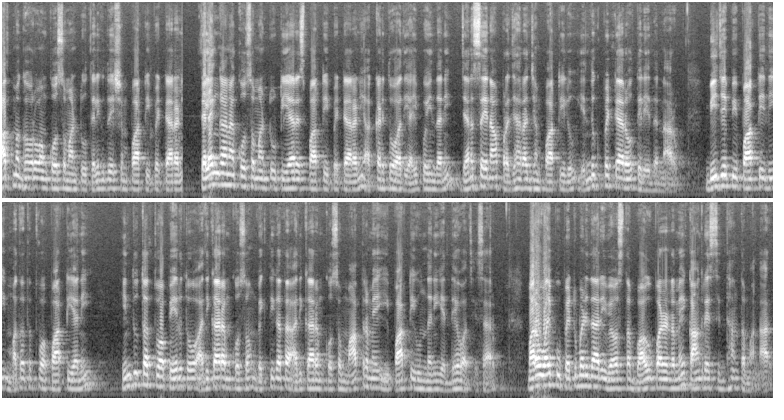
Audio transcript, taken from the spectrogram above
ఆత్మగౌరవం కోసం అంటూ తెలుగుదేశం పార్టీ పెట్టారని తెలంగాణ కోసం అంటూ టీఆర్ఎస్ పార్టీ పెట్టారని అక్కడితో అది అయిపోయిందని జనసేన ప్రజారాజ్యం పార్టీలు ఎందుకు పెట్టారో తెలియదన్నారు. బీజేపీ పార్టీది మతతత్వ పార్టీ అని హిందుతత్వ పేరుతో అధికారం కోసం వ్యక్తిగత అధికారం కోసం మాత్రమే ఈ పార్టీ ఉందని ఎద్దేవా చేశారు. మరోవైపు పెట్టుబడిదారీ వ్యవస్థ బాగుపడటమే కాంగ్రెస్ సిద్ధాంతం అన్నారు.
